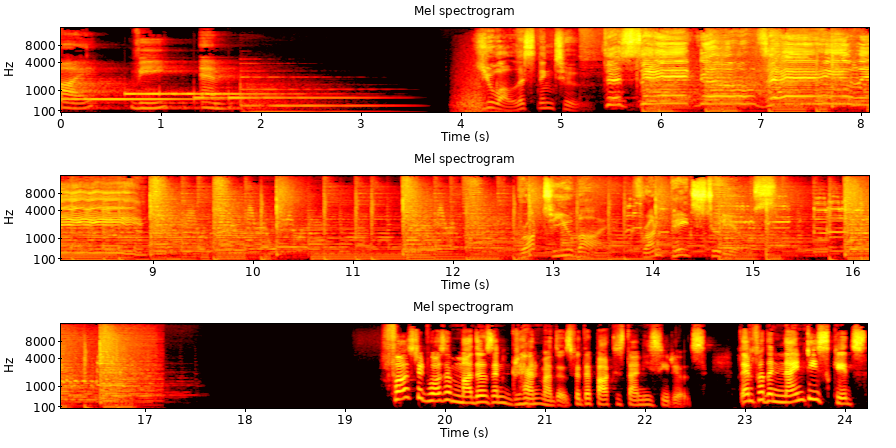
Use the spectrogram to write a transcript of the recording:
I V M. You are listening to The Signal Daily. Brought to you by Front Page Studios. First, it was our mothers and grandmothers with the Pakistani serials. Then, for the 90s kids,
